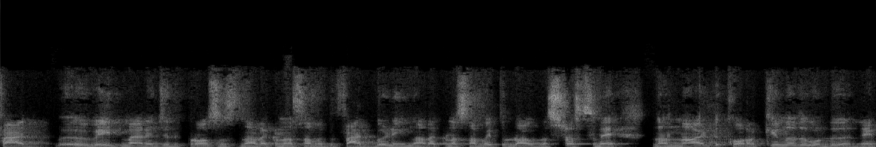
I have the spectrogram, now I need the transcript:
ഫാറ്റ് വെയിറ്റ് മാനേജ്മെന്റ് പ്രോസസ് നടക്കുന്ന സമയത്ത് ഫാറ്റ് ബേണിംഗ് നടക്കുന്ന സമയത്ത് ഉണ്ടാകുന്ന സ്ട്രെസ്സിനെ നന്നായിട്ട് കുറയ്ക്കുന്നത് കൊണ്ട് തന്നെ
